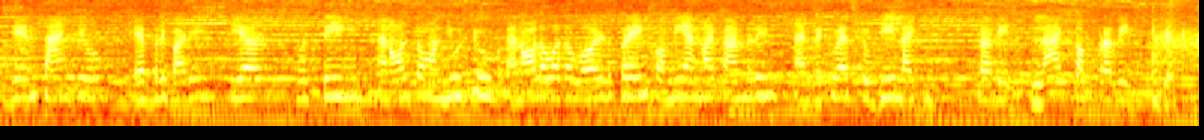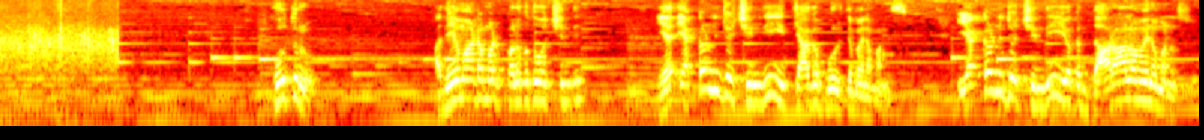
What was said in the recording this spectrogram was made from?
again thank you everybody here who is seeing and also on YouTube and all over the world praying for me and my family and request to be like Praveen. Lakhs of Praveen. You. కూతురు అదే మాట మాట పలుకుతూ వచ్చింది? ఎ- ఎక్కడి నుంచి వచ్చింది ఈ త్యాగపూరితమైన మనసు? ఎక్కడి నుంచి వచ్చింది ఈ యొక్క ధారాళమైన మనసు?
